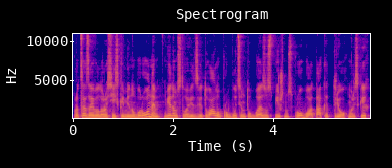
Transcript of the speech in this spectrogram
Про це заявило російське міноборони. Відомство відзвітувало про буцімто безуспішну спробу атаки трьох морських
